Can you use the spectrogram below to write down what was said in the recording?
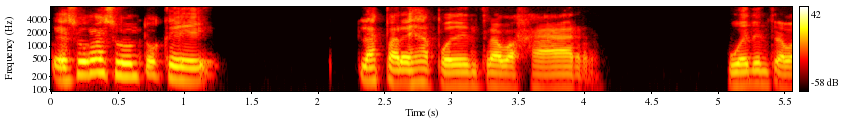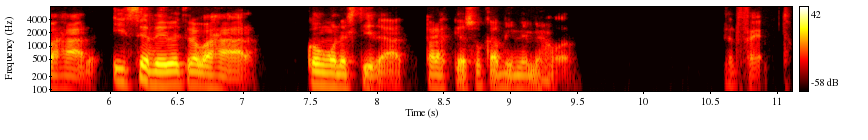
es un asunto que las parejas pueden trabajar, pueden trabajar y se debe trabajar con honestidad para que eso camine mejor. Perfecto.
